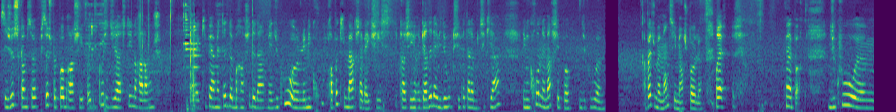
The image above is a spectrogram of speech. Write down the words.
C'est juste comme ça. Puis ça, je peux pas brancher. Fait du coup, j'ai dû acheter une rallonge euh, qui permettait de brancher dedans. Mais du coup, euh, le micro, je crois pas qu'il marche avec. Quand j'ai regardé la vidéo que j'ai faite à la boutique hier, le micro ne marchait pas. Du coup. euh, fait, je me demande s'il marche pas là. Bref, peu importe. Du coup, euh,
